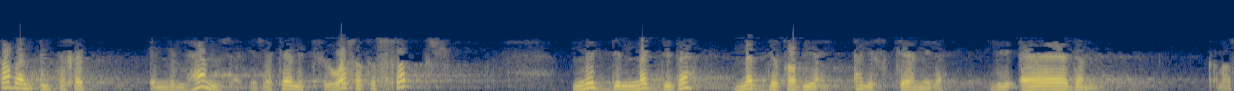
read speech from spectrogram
طبعا أنت خدت إن الهمزة إذا كانت في وسط السطر مد المد ده مد طبيعي ألف كاملة لآدم. خلاص؟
